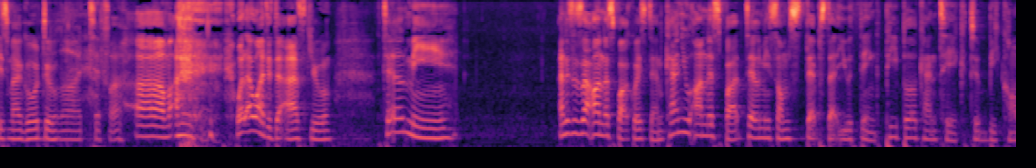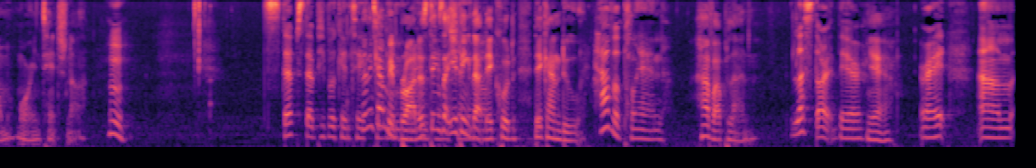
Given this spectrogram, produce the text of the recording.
It's my go-to. Lord, Tifa. Um, what I wanted to ask you, tell me, and this is an on-the-spot question. Can you on the spot tell me some steps that you think people can take to become more intentional? Hmm steps that people can take. And it can be, broad. There's things that you think that they could, they can do. Have a plan. Have a plan. Let's start there. Yeah. Right. Um,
